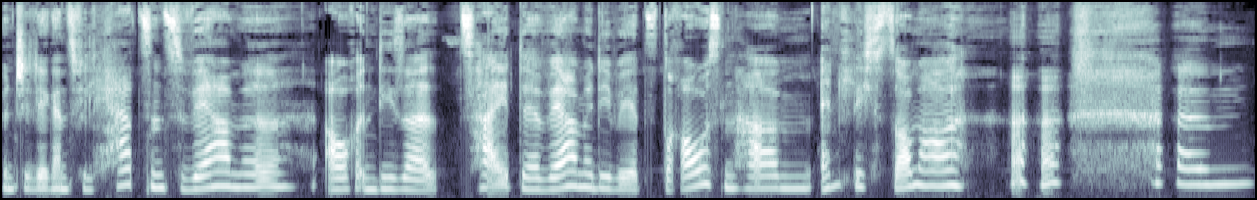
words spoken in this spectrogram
wünsche dir ganz viel Herzenswärme, auch in dieser Zeit der Wärme, die wir jetzt draußen haben. Endlich Sommer. ähm,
